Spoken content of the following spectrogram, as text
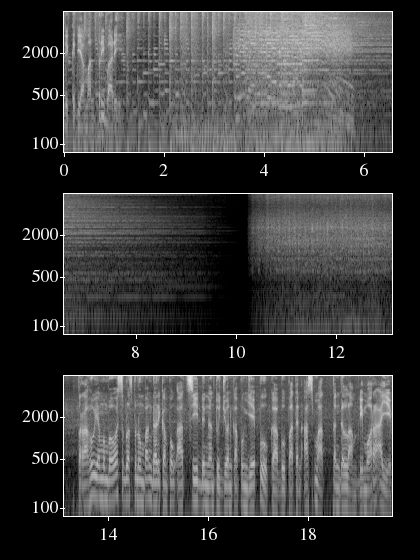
di kediaman pribadi. Perahu yang membawa 11 penumpang dari Kampung Atsi dengan tujuan Kampung Yepu, Kabupaten Asmat, tenggelam di Muara Ayib.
